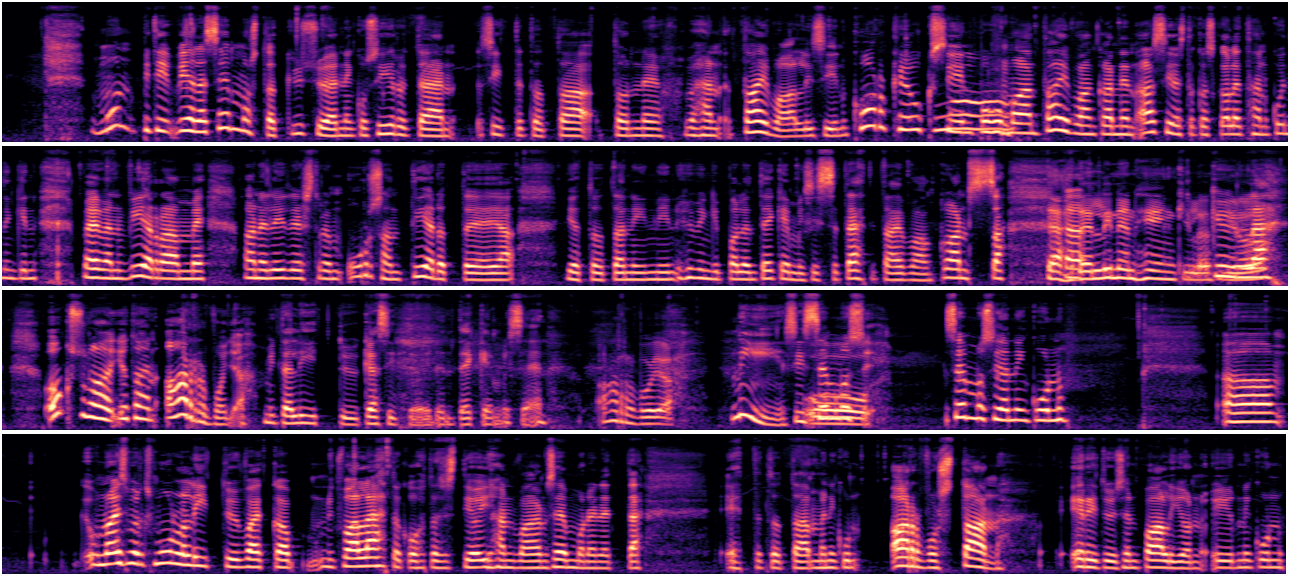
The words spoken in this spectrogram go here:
Mun piti vielä semmoista kysyä, niin kun siirrytään sitten tota, tonne vähän taivaallisiin korkeuksiin wow. puhumaan taivaankannen asioista, koska olethan kuitenkin päivän vieraamme Anne Lilleström Ursan tiedottaja ja, ja tota, niin, niin hyvinkin paljon tekemisissä Tähtitaivaan kanssa. Tähdellinen äh, henkilö. Kyllä. Onko sulla jotain arvoja, mitä liittyy käsitöiden tekemiseen? Arvoja? Niin, siis oh. semmoisia niin kuin... Uh, no esimerkiksi mulla liittyy vaikka nyt vaan lähtökohtaisesti jo ihan vaan semmoinen, että, että tota, mä niin kuin arvostan erityisen paljon niin kuin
